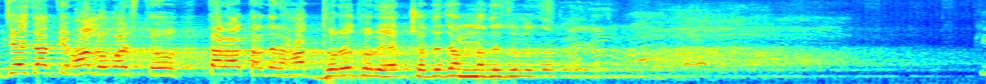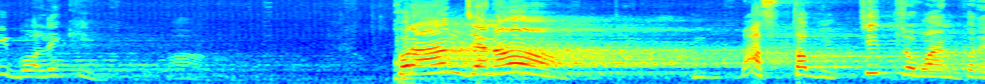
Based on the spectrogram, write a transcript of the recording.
যে যাকে ভালোবাসতো, তারা তাদের হাত ধরে ধরে একসাথে জান্নাতে চলে যাবে। কি বলে কি? কোরআন যেন বাস্তব চিত্র বয়ন করে।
